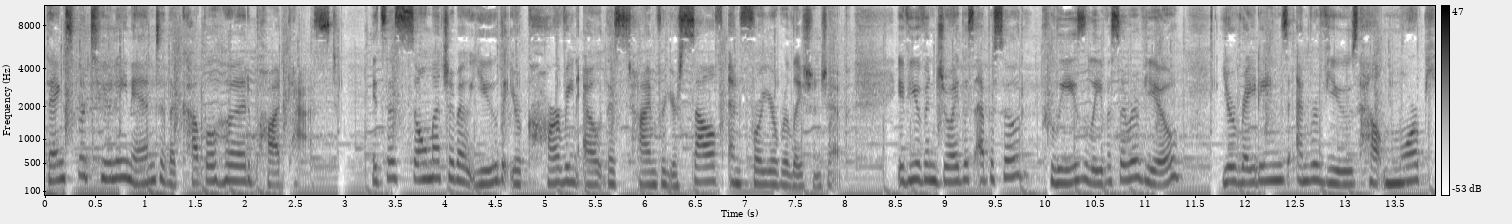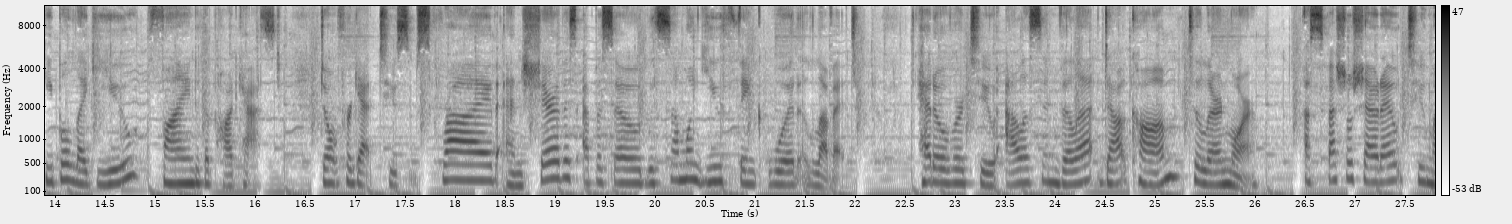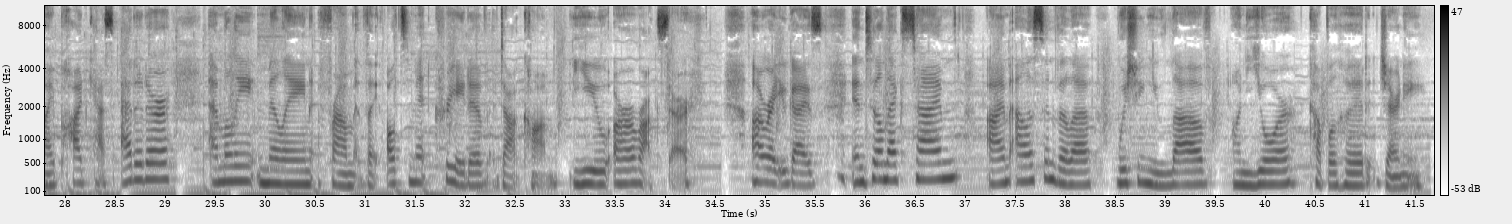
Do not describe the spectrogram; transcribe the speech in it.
Thanks for tuning in to the Couplehood podcast. It says so much about you that you're carving out this time for yourself and for your relationship. If you've enjoyed this episode, please leave us a review. Your ratings and reviews help more people like you find the podcast. Don't forget to subscribe and share this episode with someone you think would love it. Head over to AllisonVilla.com to learn more. A special shout out to my podcast editor, Emily Millane from theultimatecreative.com. You are a rock star. All right, you guys, until next time, I'm Allison Villa, wishing you love on your couplehood journey.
